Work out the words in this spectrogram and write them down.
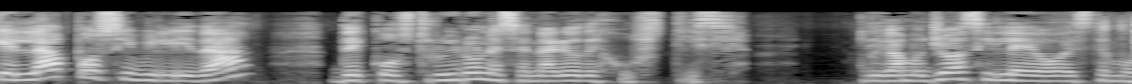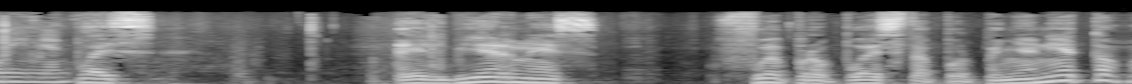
que la posibilidad de construir un escenario de justicia. Digamos, yo así leo este movimiento. Pues el viernes fue propuesta por Peña Nieto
